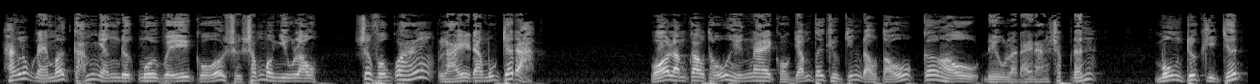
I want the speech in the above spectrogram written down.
Hắn lúc này mới cảm nhận được mùi vị của sự sống bao nhiêu lâu. Sư phụ của hắn lại đang muốn chết à? Võ lâm cao thủ hiện nay còn dám tới khiêu chiến đầu tổ, cơ hồ đều là đại nạn sắp đến. Muốn trước khi chết,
